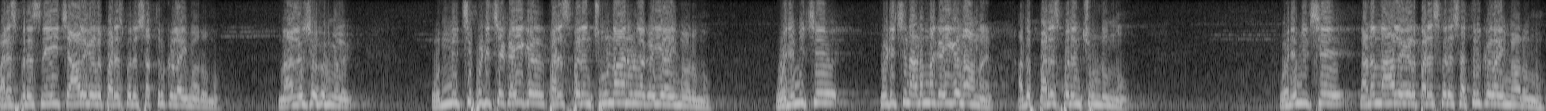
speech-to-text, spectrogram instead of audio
പരസ്പരം സ്നേഹിച്ച ആളുകൾ പരസ്പരം ശത്രുക്കളായി മാറുന്നു. നാലോചകങ്ങൾ ഒന്നിച്ച് പിടിച്ച കൈകൾ പരസ്പരം ചൂണ്ടാനുള്ള കൈയായി മാറുന്നു. ഒരുമിച്ച് പിടിച്ച് നടന്ന കൈകളാണ് അത് പരസ്പരം ചൂണ്ടുന്നു. ഒരുമിച്ച് നടന്ന ആളുകൾ പരസ്പര ശത്രുക്കളായി മാറുന്നു.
